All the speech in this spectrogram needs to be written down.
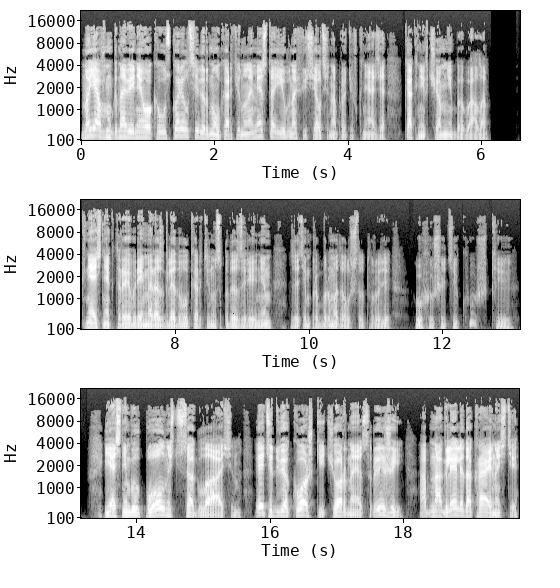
Но я в мгновение ока ускорился, вернул картину на место и вновь уселся напротив князя, как ни в чем не бывало. Князь некоторое время разглядывал картину с подозрением, затем пробормотал что-то вроде Ух уж эти кошки. Я с ним был полностью согласен. Эти две кошки, черная с рыжей, обнаглели до крайности.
